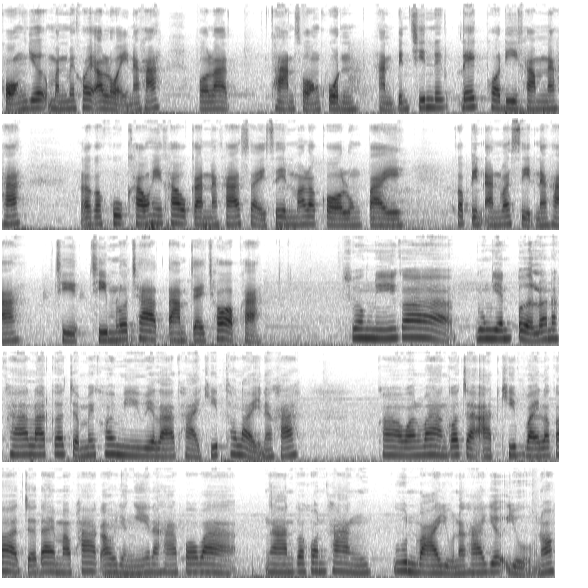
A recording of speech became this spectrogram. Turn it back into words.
ของเยอะมันไม่ค่อยอร่อยนะคะเพราะว่าทานสองคนหั่นเป็นชิ้นเล็กๆ พอดีคำนะคะ แล้วก็คลุกเคล้าให้เข้ากันนะคะ ใส่เส้นมะละกอลงไป ก็เป็นอันว่าเสร็จนะคะชิชิมรสชาติตามใจชอบค่ะ ช่วงนี้ก็โรงเรียนเปิดแล้วนะคะรัฐก็จะไม่ค่อยมีเวลาถ่ายคลิปเท่าไหร่นะคะ ก็ว่างๆก็จะอัดคลิปไว้แล้วก็จะได้มาพากเอาอย่างนี้นะคะ เพราะว่างานก็ค่อนข้างวุ่นวายอยู่นะคะ เยอะอยู่เนาะ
